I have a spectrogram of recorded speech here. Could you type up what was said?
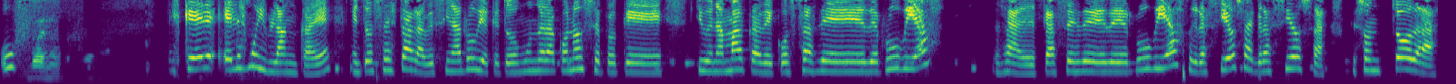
uf. bueno. Es que él, él es muy blanca, ¿eh? Entonces está la vecina rubia, que todo el mundo la conoce porque tiene una marca de cosas de, de rubias, o sea, de frases de, de rubias, graciosas, graciosas, que son todas,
